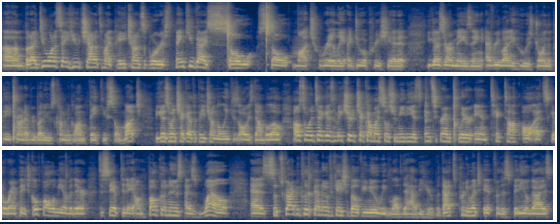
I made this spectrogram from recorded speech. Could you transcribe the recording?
Um, but I do want to say a huge shout out to my Patreon supporters. Thank you guys so, so much. Really, I do appreciate it. You guys are amazing. Everybody who has joined the Patreon, everybody who's come and gone, thank you so much. If you guys want to check out the Patreon, the link is always down below. I also want to tell you guys make sure to check out my social medias, Instagram, Twitter, and TikTok, all at Skittle Rampage. Go follow me over there to stay up to date on Funko news as well as subscribe and click that notification bell if you're new. We'd love to have you here. But that's pretty much it for this video, guys.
